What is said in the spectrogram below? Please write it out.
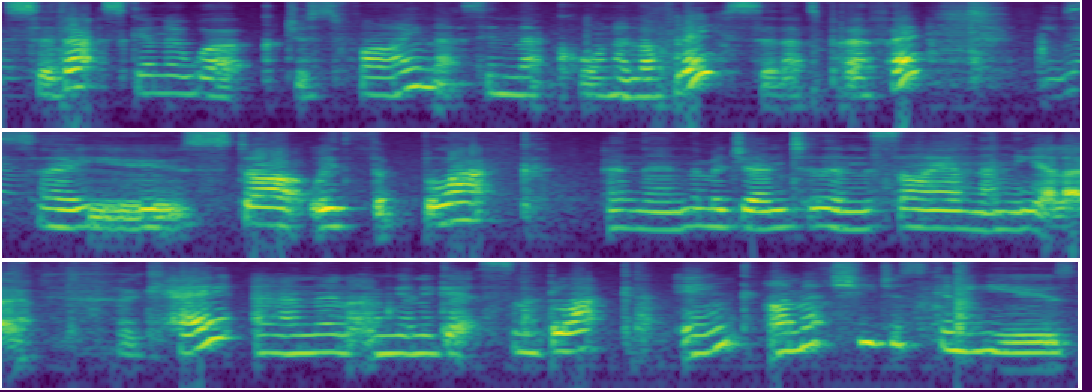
So that's going to work just fine. That's in that corner lovely. So that's perfect. So you start with the black and then the magenta, then the cyan, then the yellow. Okay, and then I'm going to get some black ink. I'm actually just going to use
